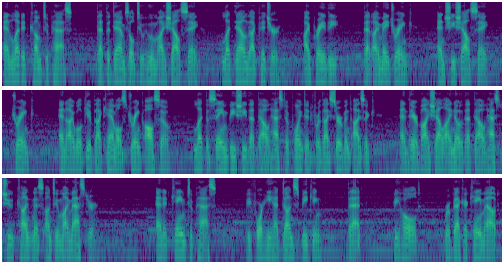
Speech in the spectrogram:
And let it come to pass, that the damsel to whom I shall say, Let down thy pitcher, I pray thee, that I may drink, and she shall say, Drink, and I will give thy camels drink also, let the same be she that thou hast appointed for thy servant Isaac, and thereby shall I know that thou hast shewed kindness unto my master. And it came to pass, before he had done speaking, that, behold, Rebekah came out,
